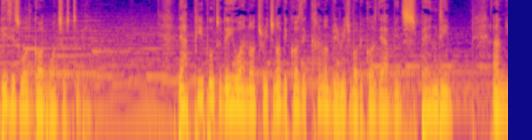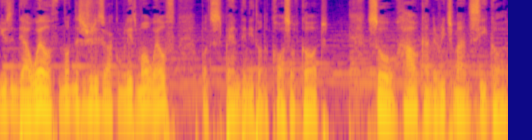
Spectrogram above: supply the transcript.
This is what God wants us to be. There are people today who are not rich, not because they cannot be rich, but because they have been spending and using their wealth, not necessarily to accumulate more wealth, but spending it on the cause of God. So, how can the rich man see God?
